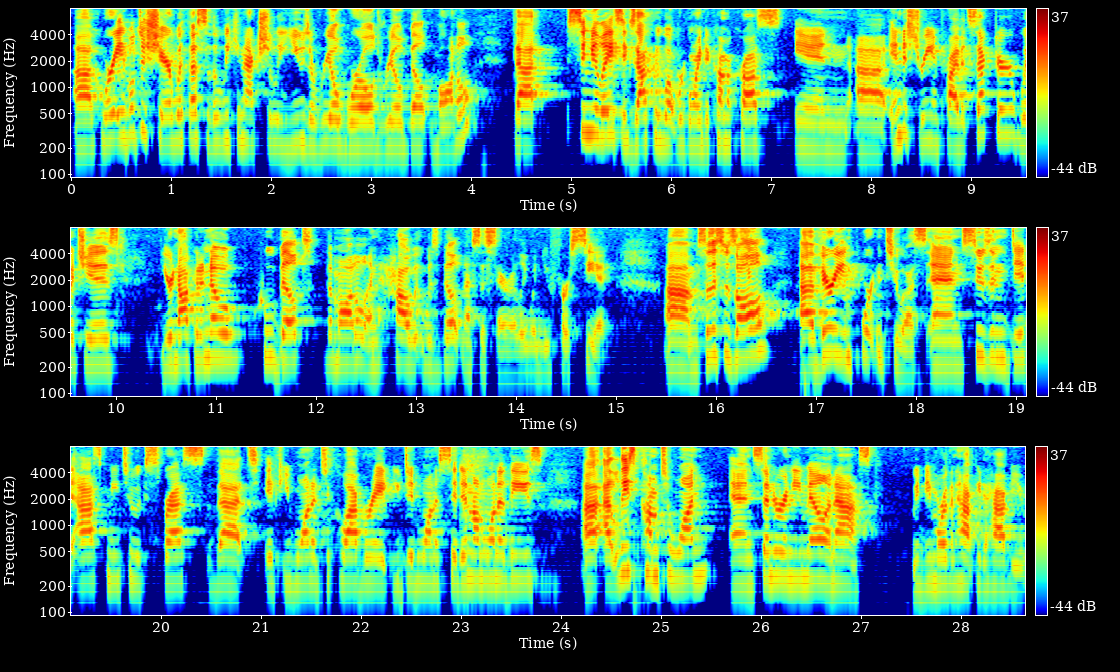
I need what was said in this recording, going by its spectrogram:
uh, who are able to share with us so that we can actually use a real world, real built model that simulates exactly what we're going to come across in uh, industry and private sector, which is you're not going to know who built the model and how it was built necessarily when you first see it. Um, so this is all uh, very important to us. And Susan did ask me to express that if you wanted to collaborate, you did want to sit in on one of these, uh, at least come to one and send her an email and ask. We'd be more than happy to have you.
